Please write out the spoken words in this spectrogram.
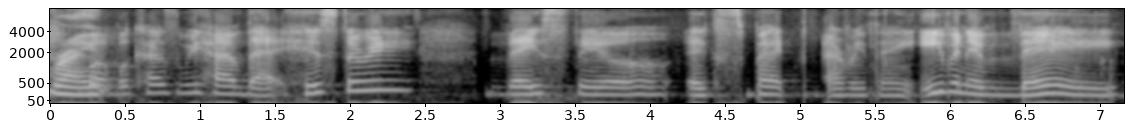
Right. But because we have that history, they still expect everything. Even if they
